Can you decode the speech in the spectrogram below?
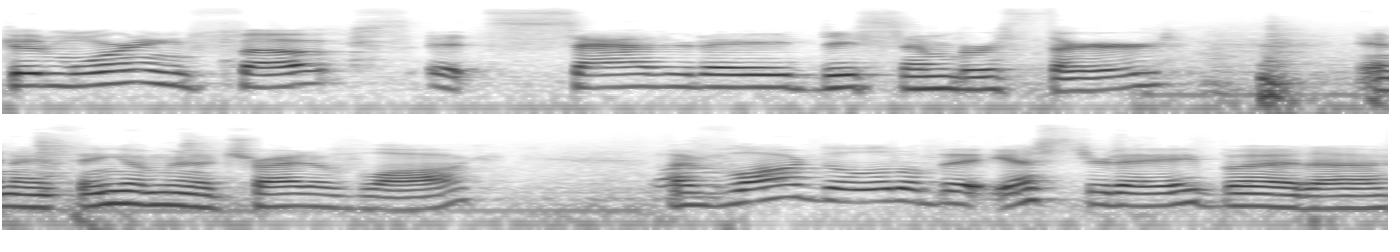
Good morning, folks. It's Saturday, December 3rd, and I think I'm gonna try to vlog. I vlogged a little bit yesterday, but uh,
